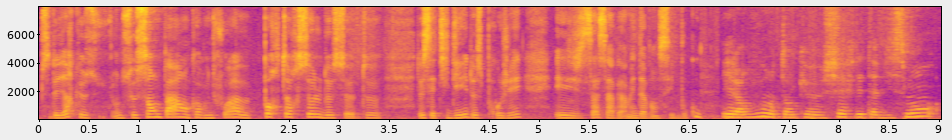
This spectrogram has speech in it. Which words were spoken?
c'est-à-dire qu'on se sent pas, encore une fois, porteur seul de, cette de cette idée, de ce projet, et ça, ça permet d'avancer beaucoup. Et alors vous, en tant que chef d'établissement,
